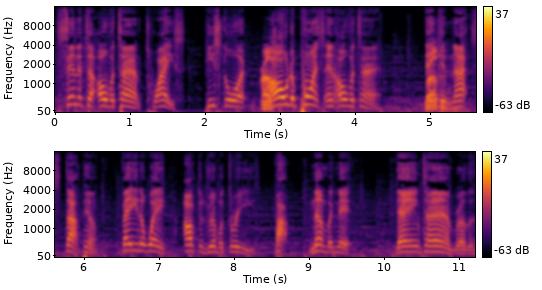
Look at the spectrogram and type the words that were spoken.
sent it to overtime twice. He scored Brother. all the points in overtime. They Brother. could not stop him. Fade away off the dribble threes. Pop, number net. Dame time, brother.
